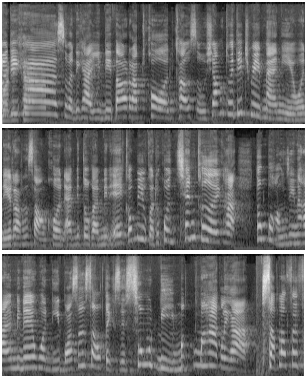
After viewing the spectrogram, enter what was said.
วัสดีค่ะ สวัสดีค่ะ ยินดีต้อนรับทุกคนเข้าสู่ช่อง 23 Mania วันนี้เราทั้งสองคนแอดมินตัวกับแอดมินเอก็มาอยู่กับทุกคนเช่นเคยค่ะ ต้องบอกจริงๆนะคะแอดมินเอวันนี้ Boston Celtics เนี่ยสู้ดีมาก ๆ เลยค่ะสำหรับแฟ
